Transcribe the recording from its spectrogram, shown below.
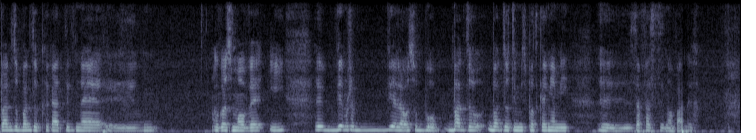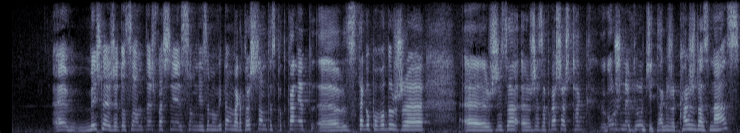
bardzo, bardzo kreatywne rozmowy i y, wiem, że wiele osób było bardzo, bardzo tymi spotkaniami y, zafascynowanych. E, myślę, że to są też właśnie są niesamowitą wartością te spotkania e, z tego powodu, że, e, że, za, że zapraszasz tak różnych ludzi, tak, że każda z nas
